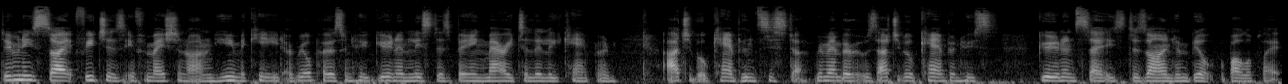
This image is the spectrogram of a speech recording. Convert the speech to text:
Duvernay's site features information on Hugh McKee, a real person who Gurnan lists as being married to Lily Campion, Archibald Campion's sister. Remember, it was Archibald Campen who Gurnan says designed and built the boilerplate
